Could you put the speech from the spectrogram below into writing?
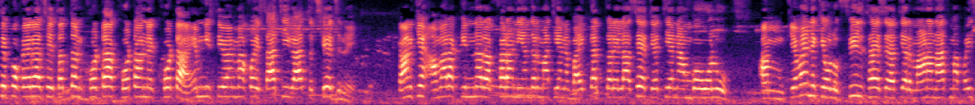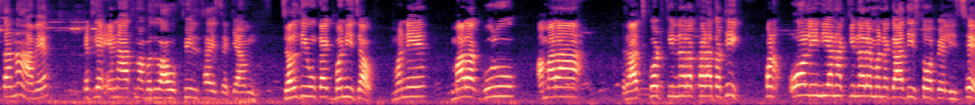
આક્ષેપો કર્યા છે, તદ્દન ખોટા ખોટા ને ખોટા. એમની સિવાયમાં કોઈ સાચી વાત છે જ નહીં. કારણ કે અમારા કિન્નર અખાડાની અંદરમાંથી એને બાયકાત કરેલા છે, તેથી એને આમ બહુ ઓલું, આમ કહેવાય ને કે ઓલું ફીલ થાય છે. અત્યારે માણાના હાથમાં પૈસા ના આવે, એટલે એના હાથમાં બધું આવું ફીલ થાય છે કે આમ જલ્દી હું કંઈક બની જાઉં. મને મારા ગુરુ, અમારા રાજકોટ કિન્નર અખાડા તો ઠીક, પણ ઓલ ઇન્ડિયાના કિન્નરે મને ગાદી સોંપેલી છે.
